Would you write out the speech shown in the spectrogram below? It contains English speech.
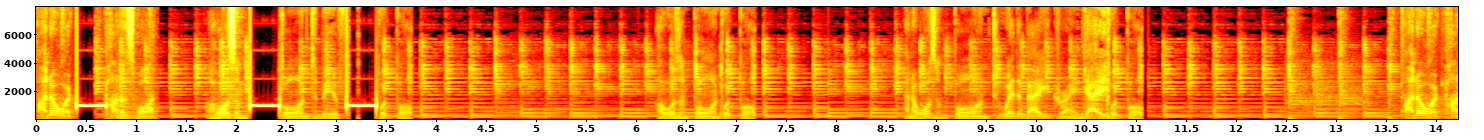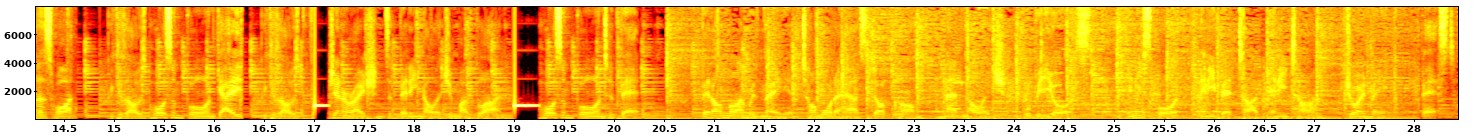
I know what punters want. I wasn't born to be a football. I wasn't born football. And I wasn't born to wear the baggy green gay football I know what punters want. because I was wasn't born gay because I was generations of betting knowledge in my blood. I wasn't born to bet. Bet online with me at tomwaterhouse.com and that knowledge will be yours. Any sport, any bet type, anytime. Join me. Best.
